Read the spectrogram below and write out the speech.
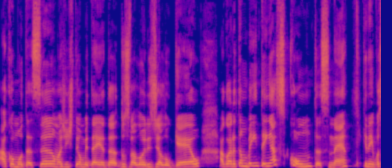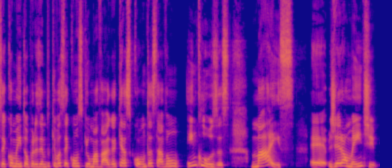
acomodação, a gente deu uma ideia da, dos valores de aluguel. Agora também tem as contas, né? Que nem você comentou, por exemplo, que você conseguiu uma vaga que as contas estavam inclusas. Mas, é, geralmente,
